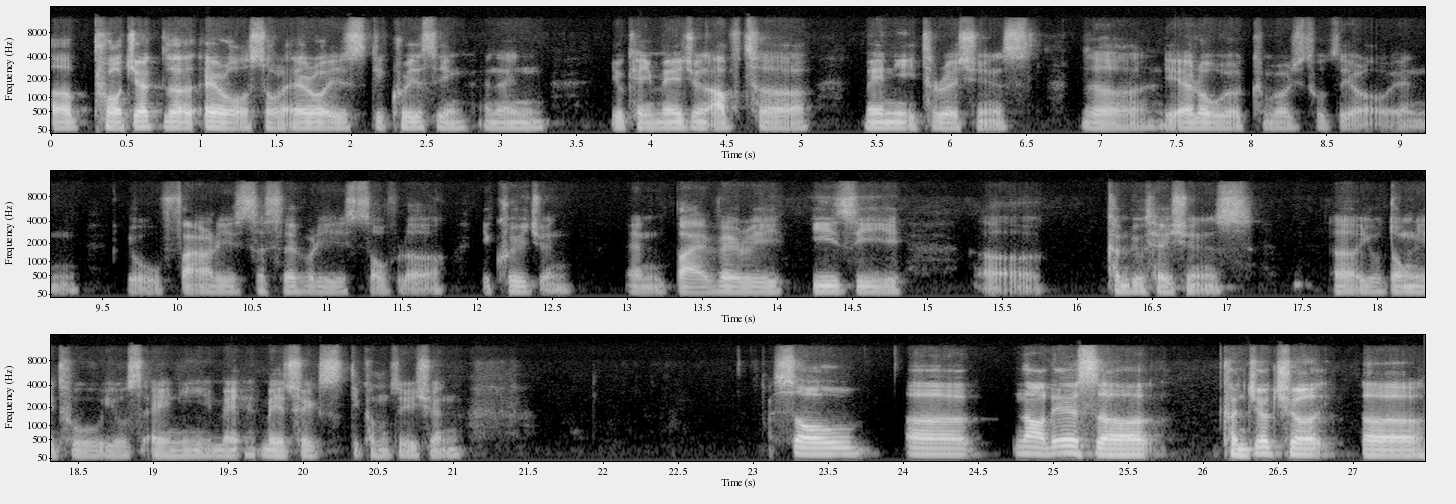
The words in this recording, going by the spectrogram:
uh, project the error, so the error is decreasing, and then you can imagine after many iterations, the, the arrow will converge to zero, and you finally successfully solve the equation. And by very easy uh, computations, uh, you don't need to use any ma matrix decomposition. So uh, now there's a conjecture uh,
